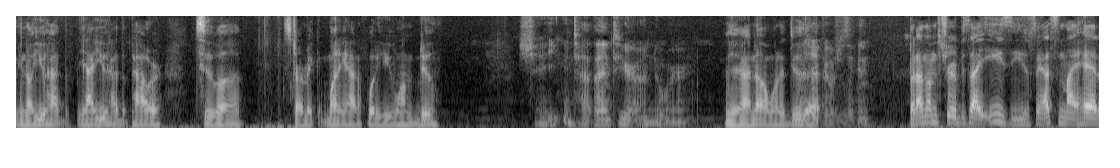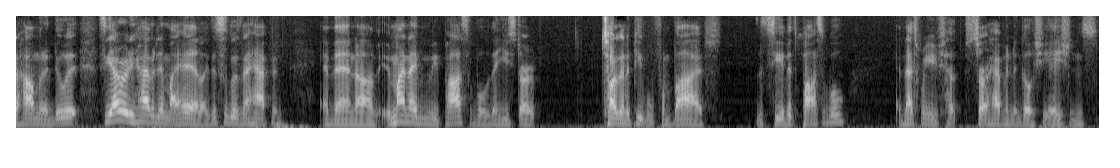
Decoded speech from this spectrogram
you know, you had the, yeah, you had the power to uh, start making money out of what you want to do. Shit, you can tie that into your underwear. Yeah, I know I want to do Imagine that, like an. but I'm not sure if it's that easy. You're saying that's in my head how I'm gonna do it. See, I already have it in my head. Like this is what's gonna happen, and then um, it might not even be possible. Then you start talking to people from Vibes to see if it's possible, and that's when you start having negotiations.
